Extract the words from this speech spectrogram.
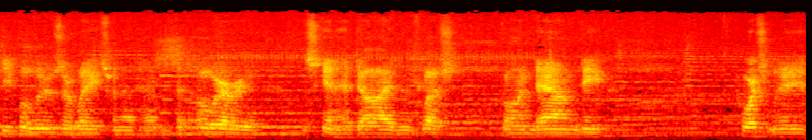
People lose their legs when that happens. That whole area, the skin had died and the flesh gone down deep. Fortunately,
